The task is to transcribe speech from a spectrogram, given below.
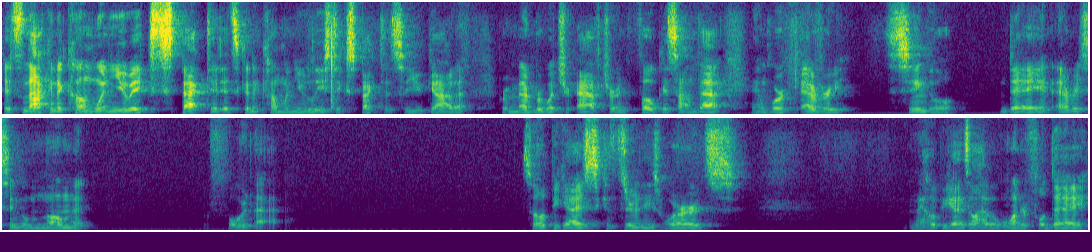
It's not going to come when you expect it. It's going to come when you least expect it. So you got to remember what you're after and focus on that and work every single day and every single moment for that. So I hope you guys consider these words. And I hope you guys all have a wonderful day.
